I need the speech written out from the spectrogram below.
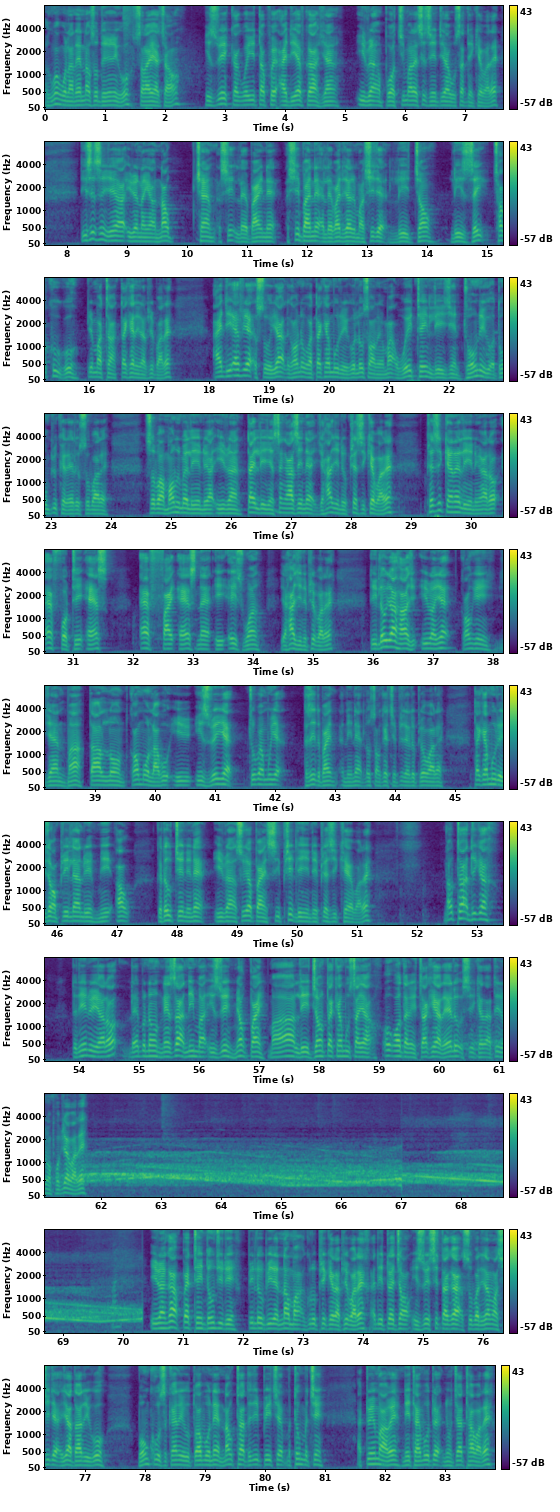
အခုမှဝင်လာတဲ့နောက်ဆုံးသတင်းတွေကိုစလိုက်ရကြအောင်အစ္စရေးကာကွယ်ရေးတပ်ဖွဲ့ IDF ကရန်အီရန်အပေါ်ကြီးမားတဲ့စစ်စင်တရားကိုစတင်ခဲ့ပါတယ်ဒီစစ်စင်ရေးဟာအီရန်နိုင်ငံအနောက်ချမ်းအရှိလေပိုင်းနဲ့အရှိပိုင်းနဲ့အလဲပိုင်းဒေသတွေမှာရှိတဲ့လေကြောင်းလေစိတ်6ခုကိုပြစ်မှတ်ထားတိုက်ခတ်နေတာဖြစ်ပါတယ် IDF ရဲ့အဆိုအရ၎င်းတို့ကတိုက်ခတ်မှုတွေကိုလှုပ်ဆောင်နေမှာအဝေးထိန်လေယာဉ် drone တွေကိုအသုံးပြုခဲ့တယ်လို့ဆိုပါတယ်။ဆိုပါမောင်းသူမဲ့လေယာဉ်တွေကအီရန်တိုက်လေယာဉ်15စင်းနဲ့ရဟတ်ယာဉ်တွေဖျက်ဆီးခဲ့ပါတယ်။ ဖျက်ဆီးကန်တဲ့လေယာဉ်တွေကတော့ F-14S, F-5S နဲ့ AH-1 ရဟတ်ယာဉ်တွေဖြစ်ပါတယ်။ဒီလောက်ရဟာအီရန်ရဲ့ကောင်းကင်ရန်မှာတာလွန်ကောင်းမွန်လာဖို့အစ္စရေးရဲ့ကြိုးပမ်းမှုရဲ့တစ်စိတ်တစ်ပိုင်းအနေနဲ့လှုပ်ဆောင်ခဲ့ခြင်းဖြစ်တယ်လို့ပြောပါတယ်။တိုက်ခတ်မှုတွေကြောင့်ပြည်လန်တွေမြေအောက်ကတုတ်ချင်းတွေနဲ့အီရန်အစိုးရပိုင်းစီဖြစ်လေယာဉ်တွေဖျက်ဆီးခဲ့ရပါတယ်။နောက်ထပ်အဓိက တရင်တွေကတော့လေဘနွန်နေဇာနီမာအစ္စရေးမြောက်ပိုင်းမှာလေကြောင်းတိုက်ခတ်မှုဆိုင်ရာအော်အော်တန်တွေကြားခဲ့ရတယ်လို့အစီအကံအတိအကျမှဖော်ပြပါတယ်။အီရန်ကပက်ထိန်တုံးကြီးတွေပြစ်လို့ပြီးတဲ့နောက်မှာအခုလိုဖြစ်ခဲ့တာဖြစ်ပါတယ်အဲ့ဒီအတွက်ကြောင့်အစ္စရေးစစ်တပ်ကဆိုပါဒီနာမှာရှိတဲ့အရသားတွေကိုဘုံခုစကန်တွေကိုတွားဖို့နဲ့နောက်ထပ်တတိပေးချက်မထုတ်မချင်း အတွင်းမှာပဲနေထိုင်ဖို့အတွက်ညွှန်ကြားထားပါတယ်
